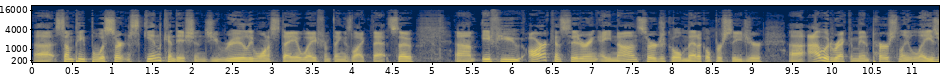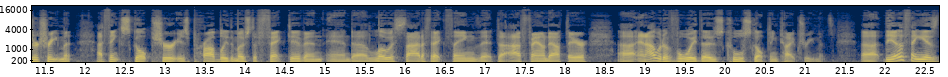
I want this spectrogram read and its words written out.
uh, some people with certain skin conditions, you really want to stay away from things like that. So, um, if you are considering a non-surgical medical procedure, uh, I would recommend personally laser treatment. I think SculpSure is probably the most effective and and uh, lowest side effect thing that uh, I've found out there, and I would avoid those CoolSculpting type treatments. Uh, the other thing is,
